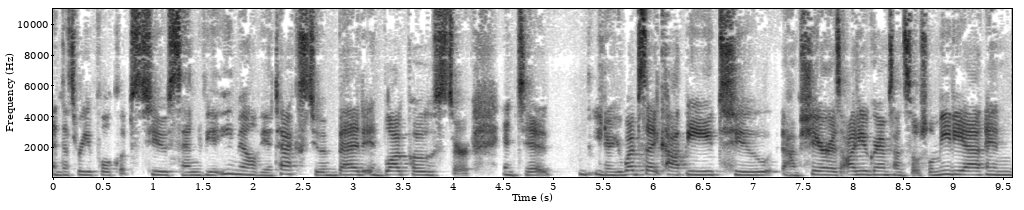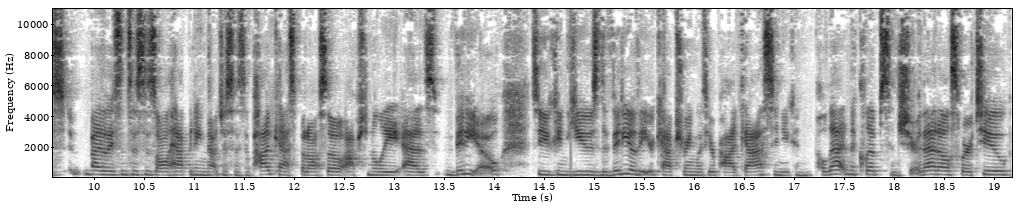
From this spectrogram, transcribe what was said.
And that's where you pull clips to send via email, via text, to embed in blog posts or into you know your website copy to um, share as audiograms on social media. And by the way since this is all happening not just as a podcast but also optionally as video so you can use the video that you're capturing with your podcast and you can pull that into clips and share that elsewhere too.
